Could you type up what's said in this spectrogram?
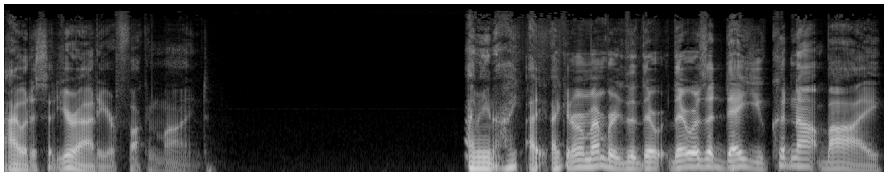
I would have said, you're out of your fucking mind. I mean, I, I, I can remember that there, there was a day you could not buy,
